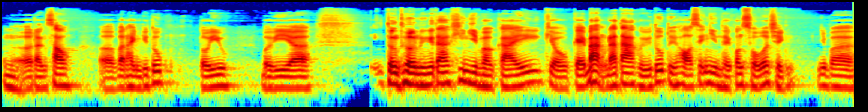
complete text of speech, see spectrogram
ừ. ở đằng sau ở vận hành YouTube tối ưu. Bởi vì uh, thường thường thì người ta khi nhìn vào cái kiểu cái bảng data của YouTube thì họ sẽ nhìn thấy con số là chính. Nhưng mà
